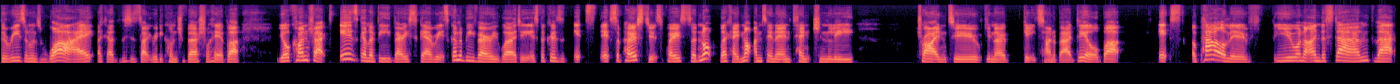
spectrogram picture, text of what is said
the reasons why, like uh, this is like really controversial here, but your contract is going to be very scary. It's going to be very wordy. It's because it's it's supposed to. It's supposed to not okay. Not I'm saying they're intentionally trying to you know get you to sign a bad deal, but it's a power move. You want to understand that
